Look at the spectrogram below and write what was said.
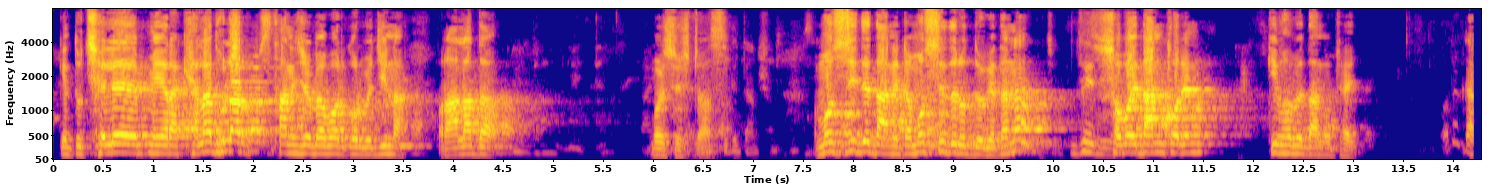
কিন্তু ছেলে মেয়েরা খেলাধুলার স্থান হিসেবে ব্যবহার করবে। জি না, ওর আলাদা বৈশিষ্ট্য আছে। মসজিদে দান এটা মসজিদের উদ্যোগে তাই না? সবাই দান করেন। কীভাবে দান উঠাই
